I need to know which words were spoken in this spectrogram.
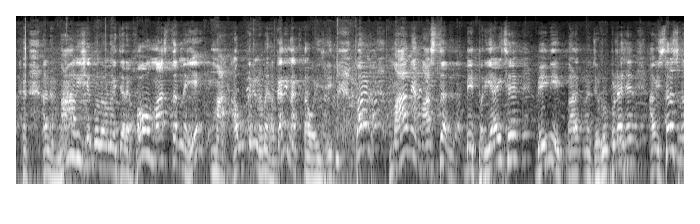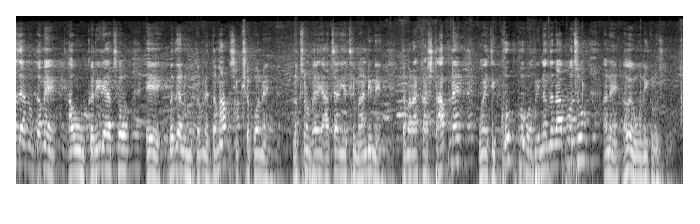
અને મા વિશે બોલવાનું હોય ત્યારે હો માસ્તર ને એક મા. આવું કરીને અમે હકારી નાખતા હોઈએ છીએ. પણ મા ને માસ્તર બે પર્યાય છે, બેયની બાળકને જરૂર પડે છે. આવી સરસ મજાનું તમે આવું કરી રહ્યા છો. એ બદલ હું તમને તમામ શિક્ષકોને, લક્ષ્મણભાઈ આચાર્યથી માંડીને તમારા આખા સ્ટાફને હું અહીંથી ખૂબ ખૂબ અભિનંદન આપું છું. અને હવે હું નીકળું છું.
